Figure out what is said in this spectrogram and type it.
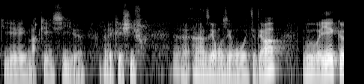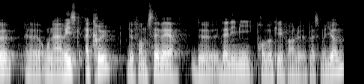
qui est marqué ici euh, avec les chiffres 1, 0, 0, etc., vous voyez qu'on euh, a un risque accru de forme sévère d'anémie provoquée par le plasmodium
